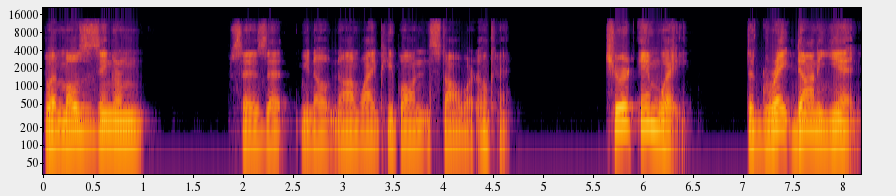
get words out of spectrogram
But Moses Ingram says that, you know, non-white people on Star Wars. Okay. Chirrut Îmwe, the great Donnie Yen.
